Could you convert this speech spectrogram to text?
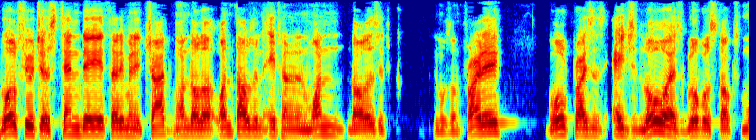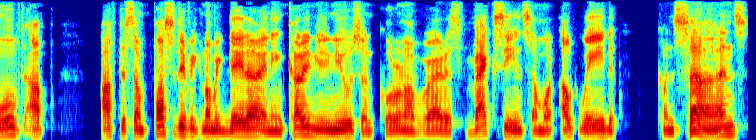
Gold futures 10 day 30 minute chart $1 $1,801 it, it was on Friday. Gold prices edged lower as global stocks moved up after some positive economic data and encouraging news on coronavirus vaccine somewhat outweighed concerns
